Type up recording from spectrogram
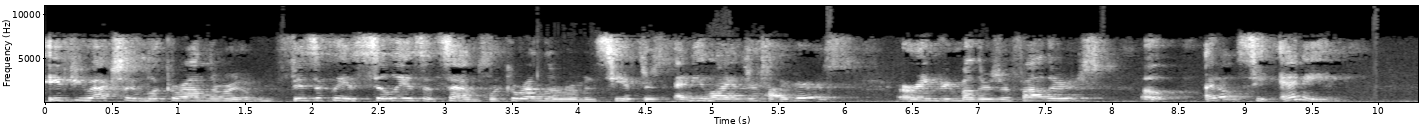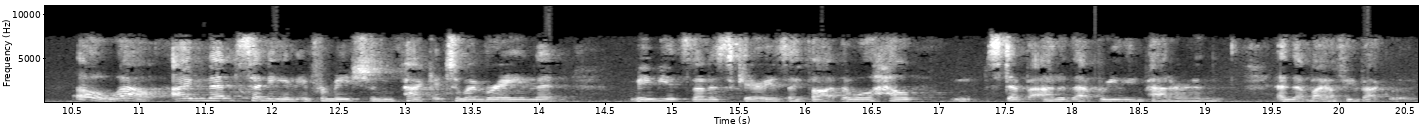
If you actually look around the room, physically as silly as it sounds, look around the room and see if there's any lions or tigers or angry mothers or fathers. Oh, I don't see any oh wow i'm then sending an information packet to my brain that maybe it's not as scary as i thought that will help step out of that breathing pattern and, and that biofeedback loop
